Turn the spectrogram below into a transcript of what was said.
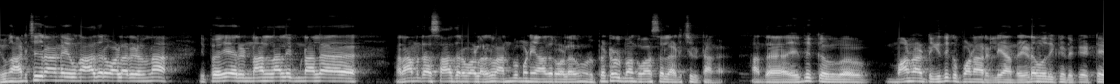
இவங்க அடிச்சுக்கிறாங்க இவங்க ஆதரவாளர்கள்னால் இப்போ ரெண்டு நாலு நாளைக்கு முன்னால் ராமதாஸ் ஆதரவாளர்கள் அன்புமணி ஆதரவாளர்கள் ஒரு பெட்ரோல் பங்க் வாசலில் அடிச்சுக்கிட்டாங்க. அந்த இதுக்கு மாநாட்டுக்கு இதுக்கு போனார் இல்லையா? அந்த இடஒதுக்கீடு கேட்டு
